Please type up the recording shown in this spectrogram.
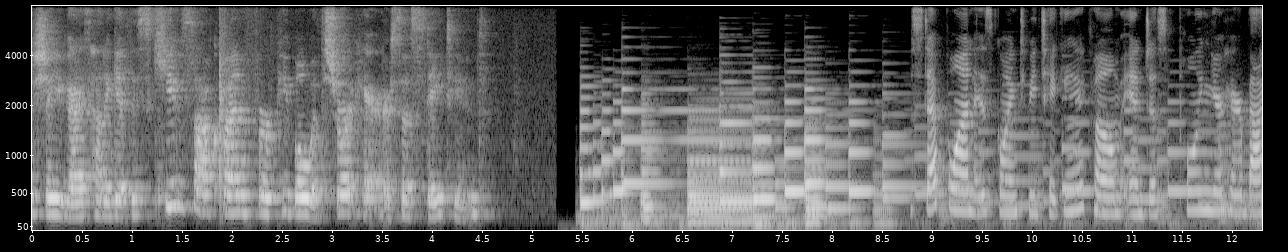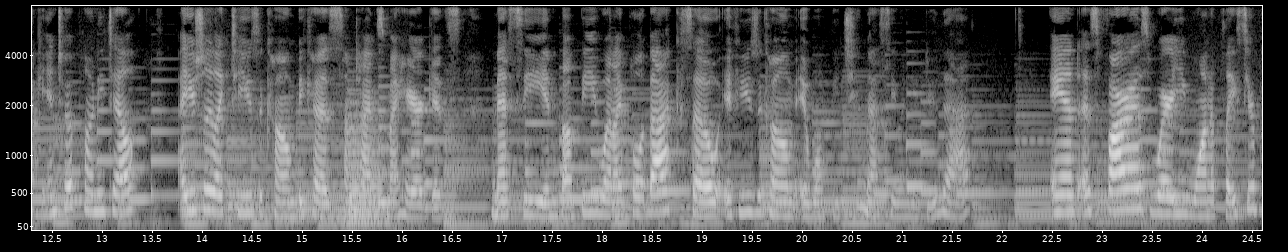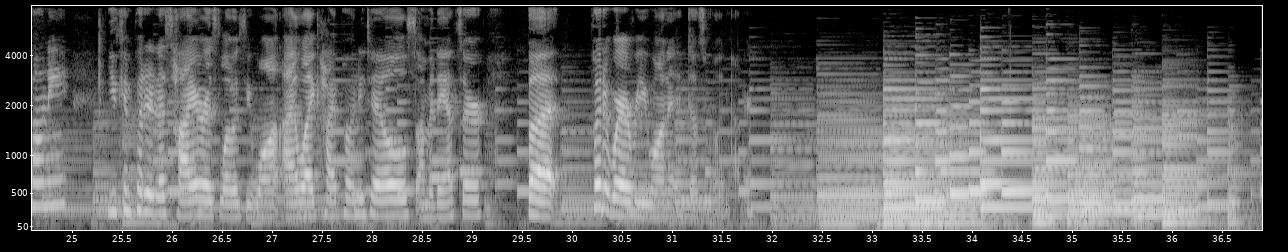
to show you guys how to get this cute sock bun for people with short hair, so stay tuned. Step one is going to be taking a comb and just pulling your hair back into a ponytail. I usually like to use a comb because sometimes my hair gets messy and bumpy when I pull it back, so if you use a comb, it won't be too messy when you do that. And as far as where you want to place your pony, you can put it as high or as low as you want. I like high ponytails, I'm a dancer, but put it wherever you want it, it doesn't really matter.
